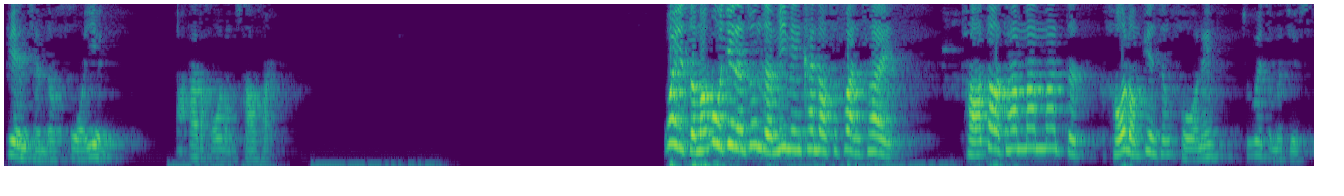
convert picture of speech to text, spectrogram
变成了火焰，把他的喉咙烧坏。为什么目犍的尊者明明看到是饭菜？跑到他妈妈的喉咙变成火呢？诸位怎么解释？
